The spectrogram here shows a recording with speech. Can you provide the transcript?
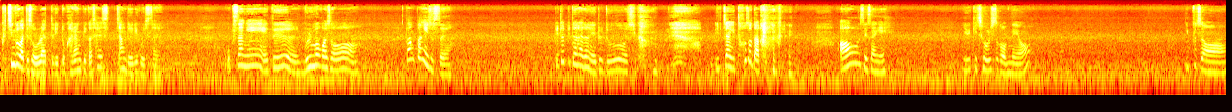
그친 것 같아서 올랐더니 또 가랑비가 살짝 내리고 있어요. 옥상에 애들 물 먹어서 빵빵해졌어요. 삐들삐들 하던 애들도 지금 입장이 터져 나가라 그래요. 아우 세상에. 이렇게 좋을 수가 없네요. 이쁘죠?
